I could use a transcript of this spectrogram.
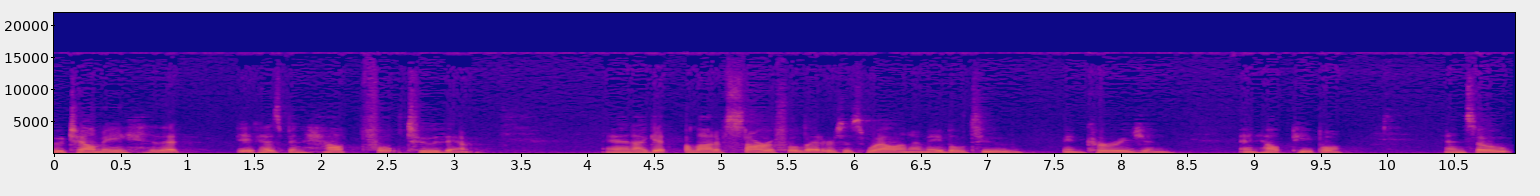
who tell me that it has been helpful to them. And I get a lot of sorrowful letters as well, and I'm able to encourage and, and help people. And so,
